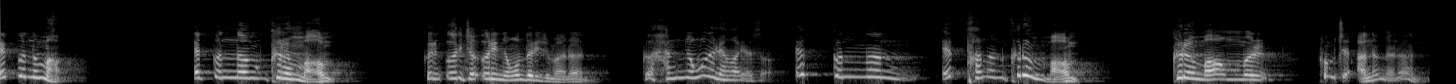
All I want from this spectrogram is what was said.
애 끊는 마음. 애 끊는 그런 마음. 그런 어린, 저 어린 영혼들이지만은 그 한 영혼을 향하여서 애 끊는, 애 타는 그런 마음. 그런 마음을 품지 않으면은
